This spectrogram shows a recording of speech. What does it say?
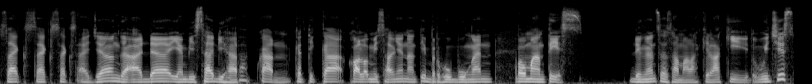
seks seks seks aja nggak ada yang bisa diharapkan ketika kalau misalnya nanti berhubungan romantis dengan sesama laki-laki gitu which is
